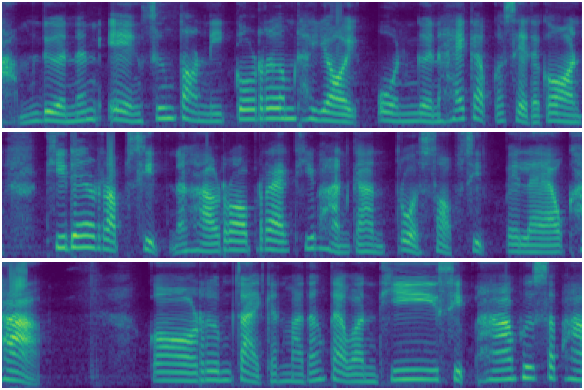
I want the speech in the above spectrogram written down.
3 เดือนนั่นเอง ซึ่งตอนนี้ก็เริ่มทยอยโอนเงินให้กับเกษตรกรที่ได้รับสิทธิ์นะคะ รอบแรกที่ผ่านการตรวจสอบสิทธิ์ไปแล้วค่ะ ก็เริ่มจ่ายกันมาตั้งแต่วันที่ 15 พฤษภา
